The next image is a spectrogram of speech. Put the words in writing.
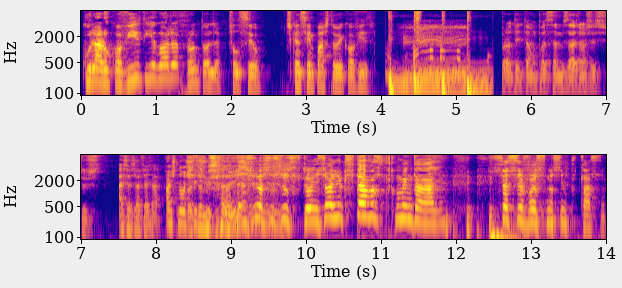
curar o Covid e agora, pronto, olha, faleceu. Descansem em paz, aí Covid. Pronto, então passamos às nossas sugestões. Ah, já, já, já, já. As nossas Passamos- sugestões. As nossas sugestões, olha, gostava de recomendar. Se a favor, se não se importassem.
